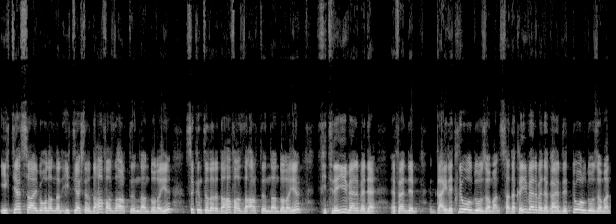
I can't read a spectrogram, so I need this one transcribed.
ihtiyaç sahibi olanların ihtiyaçları daha fazla arttığından dolayı, sıkıntıları daha fazla arttığından dolayı fitreyi vermede efendim gayretli olduğu zaman, sadakayı vermede gayretli olduğu zaman,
